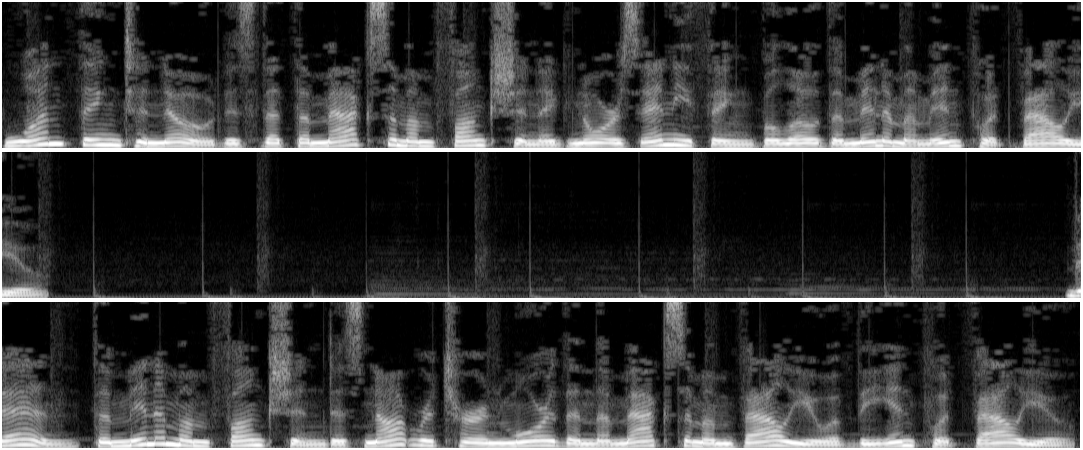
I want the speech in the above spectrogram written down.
One thing to note is that the maximum function ignores anything below the minimum input value. Then, the minimum function does not return more than the maximum value of the input value.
